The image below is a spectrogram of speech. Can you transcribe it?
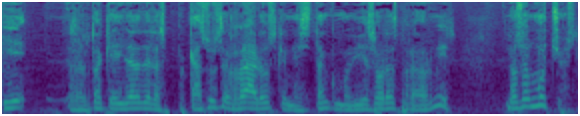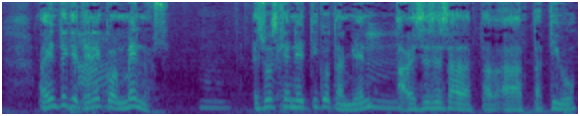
Y resulta que ella es de los casos raros que necesitan como 10 horas para dormir. No son muchos. Hay gente que tiene con menos. Eso es genético también, a veces es adapta- adaptativo.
